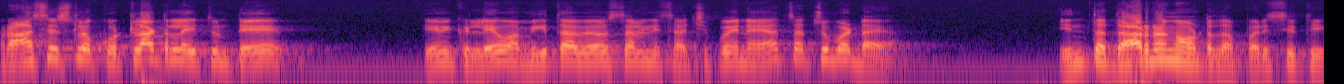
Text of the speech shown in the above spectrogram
ప్రాసెస్లో కొట్లాటలు అవుతుంటే ఏమి ఇక్కడ లేవా? మిగతా వ్యవస్థలన్నీ చచ్చిపోయినాయా? చచ్చుబడ్డాయా? ఇంత దారుణంగా ఉంటుందా పరిస్థితి?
